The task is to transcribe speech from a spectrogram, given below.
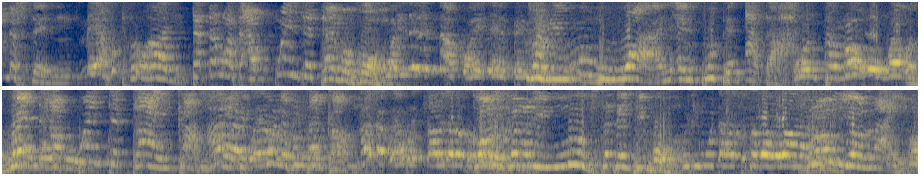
understand mme a sa tlhaloganye that that was the appointed time of God gore ne le nako ne to remove one and put the other. go ntsha mo gongwe go tsaya When the appointed time comes, or the fullness of time comes, ha nako ya botlalo jalo ka God is going to remove certain people modimo o tla tlosa bagolwane. from your life, Mo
